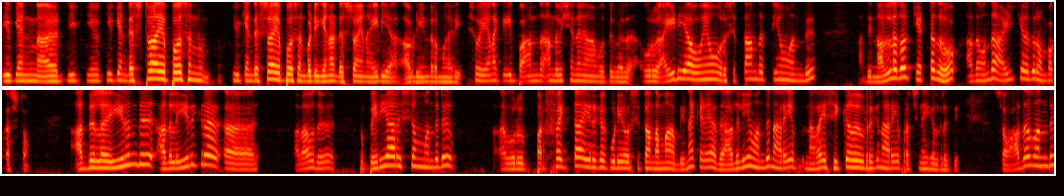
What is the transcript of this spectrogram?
You can you can destroy a person you can destroy a person but you cannot destroy an idea அப்படின்ற மாதிரி. ஸோ எனக்கு இப்போ அந்த அந்த விஷயம் தான் ஞாபகத்துக்கு வருது. ஒரு ஐடியாவையும் ஒரு சித்தாந்தத்தையும் வந்து அது நல்லதோ கெட்டதோ அதை வந்து அழிக்கிறது ரொம்ப கஷ்டம். அதுல இருந்து அதுல இருக்கிற அதாவது இப்போ பெரியாரிசம் வந்துட்டு ஒரு பர்ஃபெக்டா இருக்கக்கூடிய ஒரு சித்தாந்தமா அப்படின்னா கிடையாது. அதுலயும் வந்து நிறைய நிறைய சிக்கல்கள் இருக்கு நிறைய பிரச்சனைகள் இருக்கு. ஸோ அதை வந்து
